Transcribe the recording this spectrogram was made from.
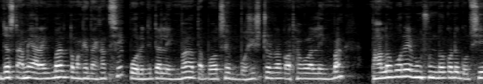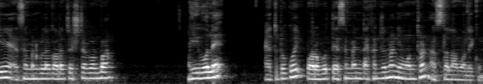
জাস্ট আমি আরেকবার তোমাকে দেখাচ্ছি, পরিধিটা লিখবা, তারপর হচ্ছে বৈশিষ্ট্যটার কথাগুলো লিখবা, ভালো করে এবং সুন্দর করে গুছিয়ে অ্যাসাইনমেন্টগুলো করার চেষ্টা করবা। এই বলে এতটুকুই। পরবর্তী অ্যাসাইনমেন্ট দেখার জন্য নিমন্ত্রণ। আসসালামু আলাইকুম।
